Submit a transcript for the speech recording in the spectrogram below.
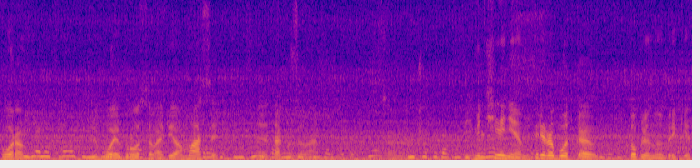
сбором любой бросовой биомассы, э, так называемой, э, измельчением, переработка в топливную брикету.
